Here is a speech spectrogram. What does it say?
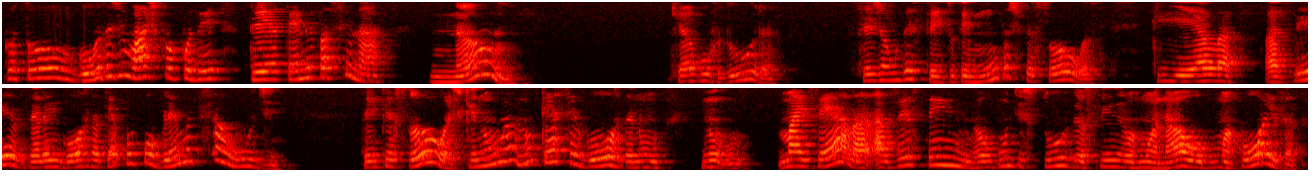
que eu tô gorda demais para poder ter até me vacinar. Não que a gordura seja um defeito. Tem muitas pessoas que ela às vezes ela engorda até por problema de saúde. Tem pessoas que não, não quer ser gorda, não, não, Mas ela, às vezes, tem algum distúrbio assim hormonal, alguma coisa.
